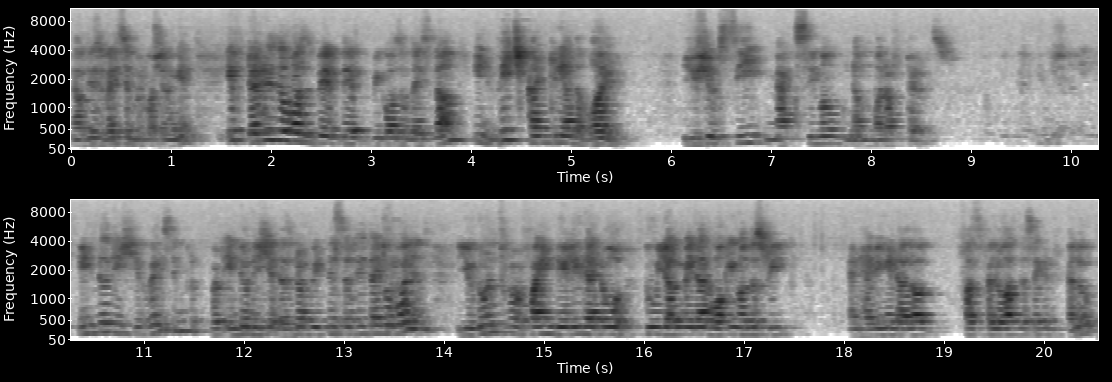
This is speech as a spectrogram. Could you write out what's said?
now this is a very simple question again, if terrorism was there because of the Islam, in which country of the world you should see maximum number of terrorists? Indonesia, very simple. But Indonesia does not witness such a type of violence. You don't find daily that, oh, two young men are walking on the street and having a dialogue. First fellow asks the second, hello,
